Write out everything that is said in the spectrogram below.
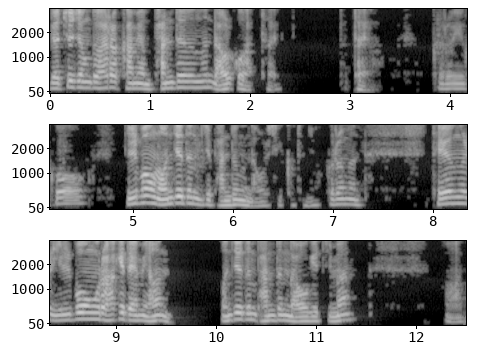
몇주 정도 하락하면 반등은 나올 것 같아요. 같아요. 그리고 일봉은 언제든지 반등은 나올 수 있거든요. 그러면 대응을 일봉으로 하게 되면 언제든 반등 나오겠지만 어,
